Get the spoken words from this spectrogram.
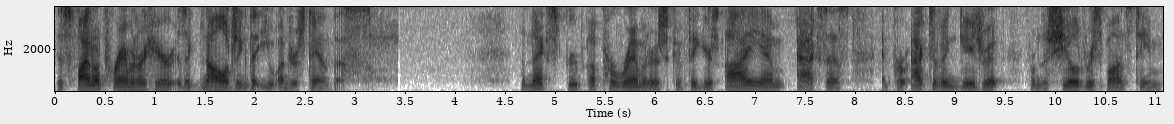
This final parameter here is acknowledging that you understand this. The next group of parameters configures IAM access and proactive engagement from the Shield response team,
